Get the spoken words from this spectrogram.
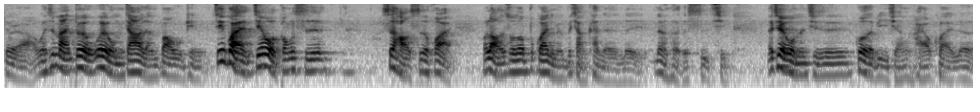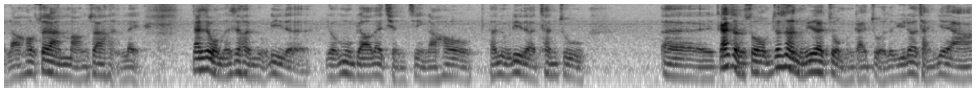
对啊，我是蛮对为我们家的人抱不平。尽管今天我公司是好是坏，我老实说都不关你们不想看的人的任何的事情。而且我们其实过得比以前还要快乐。然后虽然忙，虽然很累，但是我们是很努力的，有目标在前进，然后很努力的撑住。呃，该怎么说？我们就是很努力在做我们该做的娱乐产业啊，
